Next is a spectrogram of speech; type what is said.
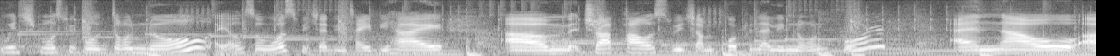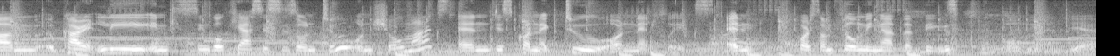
which most people don't know. I also was featured in Tahidi High, um, Trap House, which I'm popularly known for. And now um, currently in Single Kiasi Season 2 on Showmax and Disconnect 2 on Netflix. And of course I'm filming other things at the moment, yeah.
